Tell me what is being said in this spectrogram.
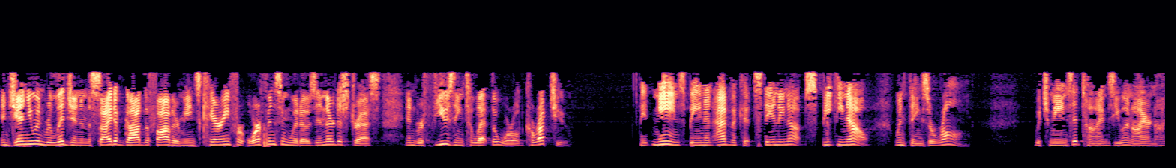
and genuine religion in the sight of God the Father means caring for orphans and widows in their distress and refusing to let the world corrupt you. It means being an advocate, standing up, speaking out when things are wrong, which means at times you and I are not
